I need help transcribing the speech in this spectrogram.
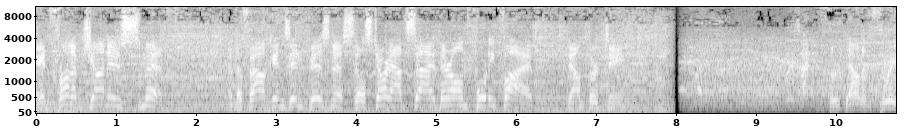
in front of Jonnu Smith. And the Falcons in business. They'll start outside their own 45, down 13. Third down and three.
